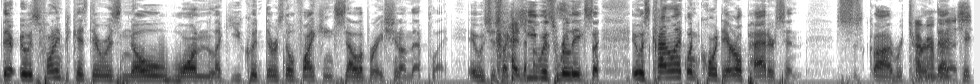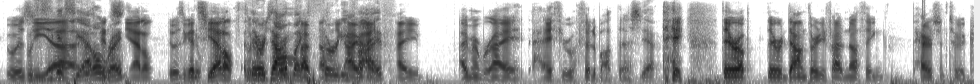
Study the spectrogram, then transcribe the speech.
there, it was funny because there was no one like you could there was no Viking celebration on that play. It was just like he was really excited. It was kind of like when Cordarrelle Patterson uh, returned that this. kick. It was, this the against uh, Seattle, it was against right? Seattle. It was against Seattle. And they were was down, like, 35-nothing. I- I- I, I remember I, I threw a fit about this. Yeah. They they were up. They were down thirty-five nothing. Patterson took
